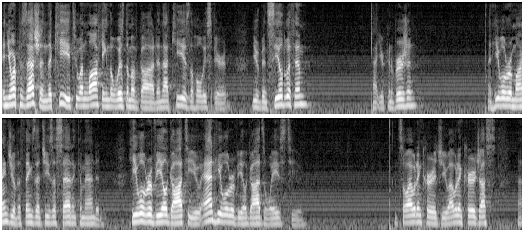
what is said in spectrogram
in your possession the key to unlocking the wisdom of God, and that key is the Holy Spirit. You've been sealed with Him at your conversion, and He will remind you of the things that Jesus said and commanded. He will reveal God to you, and He will reveal God's ways to you. And so I would encourage you, I would encourage us uh,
